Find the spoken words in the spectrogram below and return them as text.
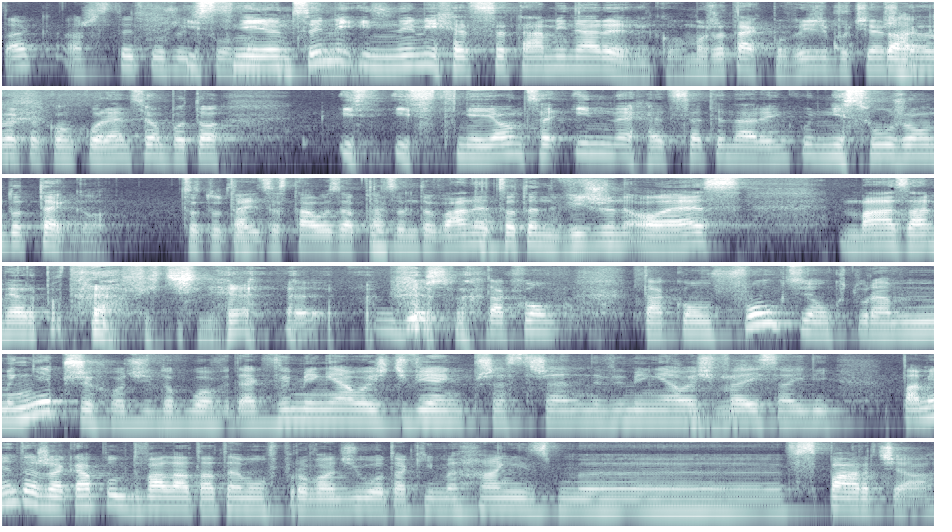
tak? Aż wstyd użyć Istniejącymi innymi headsetami na rynku. Może tak powiedzieć, bo ciężko tak. nazwać to konkurencją, bo to istniejące inne headsety na rynku nie służą do tego, co tutaj tak. zostało zaprezentowane, tak. co ten Vision OS ma zamiar potrafić, nie? E, wiesz, taką, taką funkcją, która mnie przychodzi do głowy, tak jak wymieniałeś dźwięk przestrzenny, wymieniałeś mhm. Face ID. Pamiętasz, jak Apple dwa lata temu wprowadziło taki mechanizm e, wsparcia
